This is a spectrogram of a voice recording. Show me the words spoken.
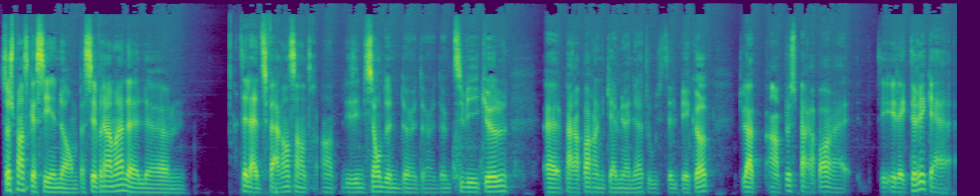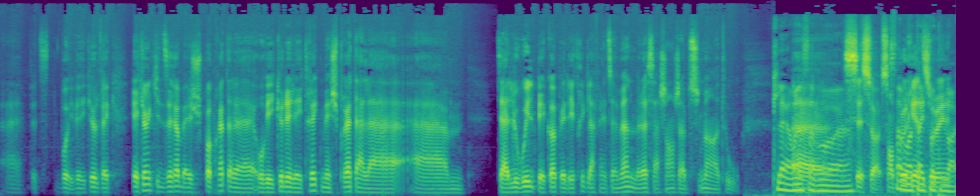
Ça, je pense que c'est énorme. Parce que c'est vraiment la différence entre, les émissions d'un petit véhicule euh, par rapport à une camionnette ou le pick-up. Puis là, en plus, par rapport à électrique à, petit véhicule. Fait quelqu'un qui dirait ben, je suis pas prêt au véhicule électrique, mais je suis prêt à la à, louer le pick-up électrique la fin de semaine, mais là, ça change absolument tout. Clairement, ça va. Euh, c'est ça. Si on peut réduire,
